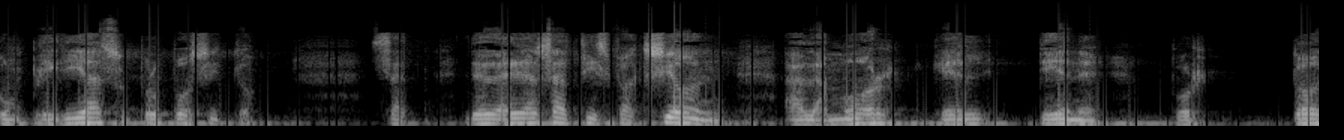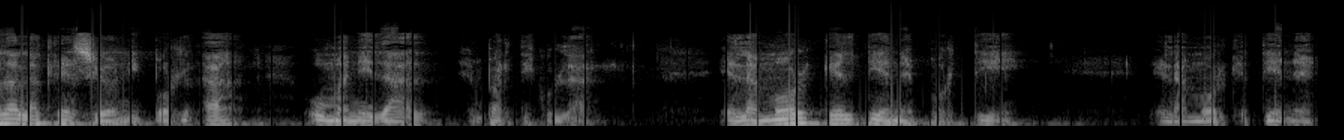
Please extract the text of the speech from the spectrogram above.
cumpliría su propósito, le daría satisfacción al amor que Él tiene por toda la creación y por la humanidad en particular. El amor que Él tiene por ti, el amor que tiene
